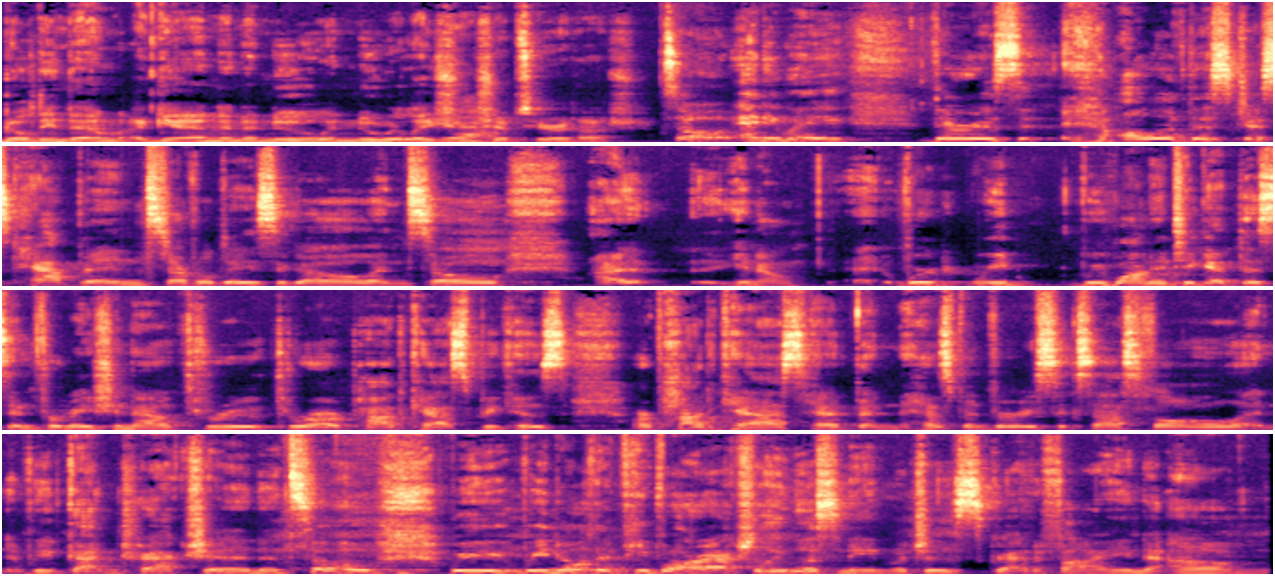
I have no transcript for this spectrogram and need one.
building them again in a new and new relationships here at Husch. So anyway, there is all of this just happened several days ago, and so I, you know, we're, we we wanted to get this information out through through our podcast because our podcast had been has been very successful and we've gotten traction, and so we we know that people are actually listening, which is gratifying. Um,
